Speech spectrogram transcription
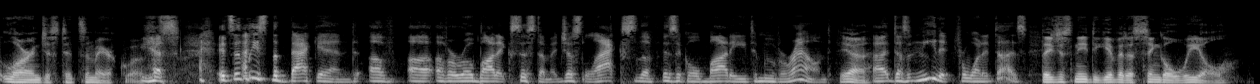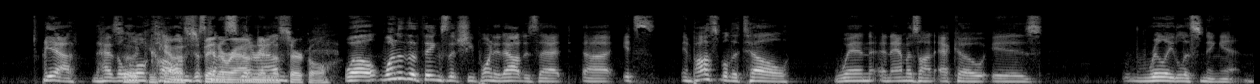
Lauren just did some air quotes. yes, it's at least the back end of uh, of a robotic system. It just lacks the physical body to move around. Yeah. uh, it doesn't need it for what it does. They just need to give it a single wheel. Yeah, it has a So it little can column kind of just spin kind of around spin in a circle. Well, one of the things that she pointed out is that uh, it's impossible to tell when an Amazon Echo is really listening in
